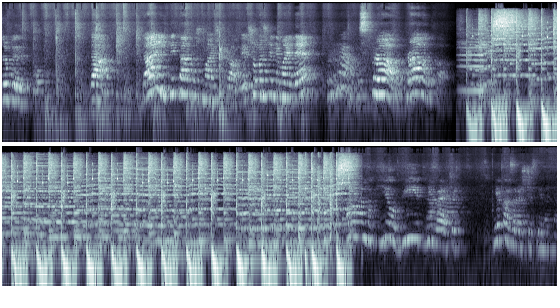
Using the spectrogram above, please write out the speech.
Зробили тако. Так. Далі ти також маєш право. Якщо машин немає де? Справа, права Яка зараз частина дня?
